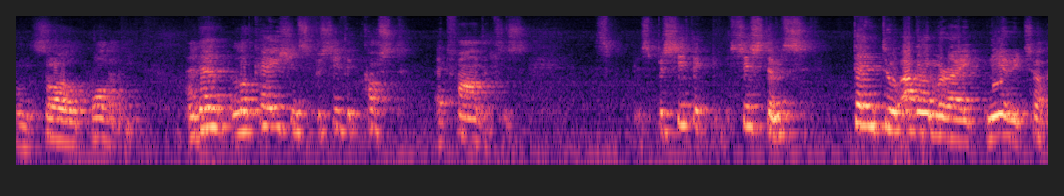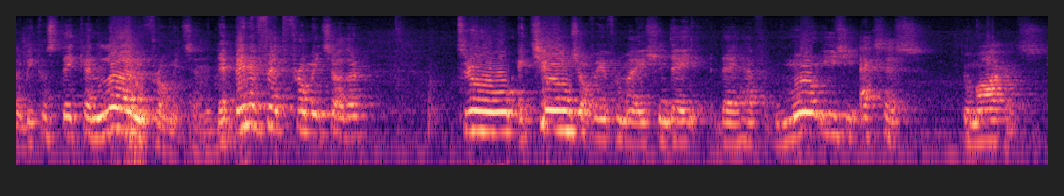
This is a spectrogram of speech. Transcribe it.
on soil quality. And then location-specific cost advantages. Sp specific systems tend to agglomerate near each other because they can learn from each other. They benefit from each other through exchange of information. They, they have more easy access to markets.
